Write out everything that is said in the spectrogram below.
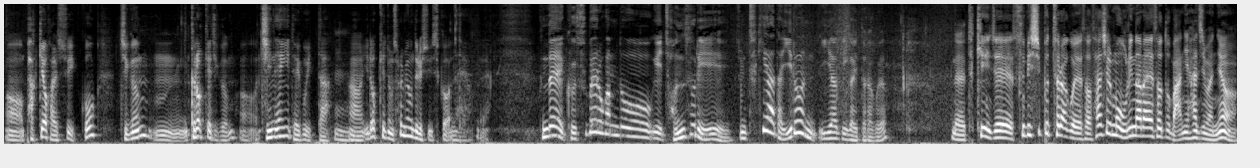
어 바뀌어 갈 수 있고 지금 음 그렇게 지금 어 진행이 되고 있다. 음. 어 이렇게 좀 설명드릴 수 있을 것 같아요. 네. 네. 근데 그 수베로 감독이 전술이 좀 특이하다 이런 이야기가 있더라고요. 네, 특히 이제 수비 시프트라고 해서 사실 뭐 우리나라에서도 많이 하지만요.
